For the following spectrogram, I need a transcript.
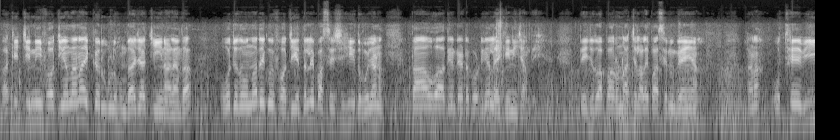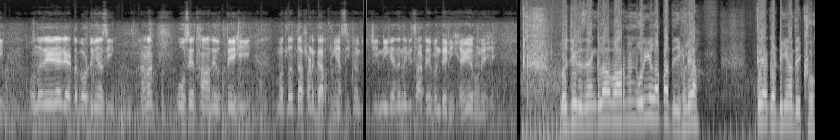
ਬਾਕੀ ਚੀਨੀ ਫੌਜੀਆਂ ਦਾ ਨਾ ਇੱਕ ਰੂਲ ਹੁੰਦਾ ਜਾਂ ਚੀਨ ਵਾਲਿਆਂ ਦਾ, ਉਹ ਜਦੋਂ ਉਹਨਾਂ ਦੇ ਕੋਈ ਫੌਜੀ ਇੱਧਰਲੇ ਪਾਸੇ ਸ਼ਹੀਦ ਹੋ ਜਾਣ, ਤਾਂ ਉਹ ਆਪਦੀਆਂ ਡੈੱਡ ਬੋਡੀਆਂ ਲੈ ਕੇ ਨਹੀਂ ਜਾਂਦੇ। ਤੇ ਜਦੋਂ ਆਪਾਂ ਅਰੁਣਾਚਲ ਵਾਲੇ ਪਾਸੇ ਨੂੰ ਗਏ ਆ ਹਨਾ, ਉੱਥੇ ਵੀ ਉਹਨਾਂ ਦੇ ਜਿਹੜੇ ਡੈੱਡ ਬੋਡੀਆਂ ਸੀ, ਹਨਾ, ਉਸੇ ਥਾਂ ਦੇ ਉੱਤੇ ਹੀ ਮਤਲਬ ਦਫਨ ਕਰਤੀਆਂ ਸੀ, ਕਿਉਂਕਿ ਚੀਨੀ ਕਹਿੰਦੇ ਨੇ ਵੀ ਸਾਡੇ ਬੰਦੇ ਨਹੀਂ ਹੈਗੇ ਹੁਣ ਇਹ। ਲੋ ਜੀ ਰਜ਼ੈਂਗਲਾ ਵਾਰ ਮੈਮੋਰੀਅਲ ਆਪਾਂ ਦੇਖ ਲਿਆ, ਤੇ ਆ ਗੱਡੀਆਂ ਦੇਖੋ,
